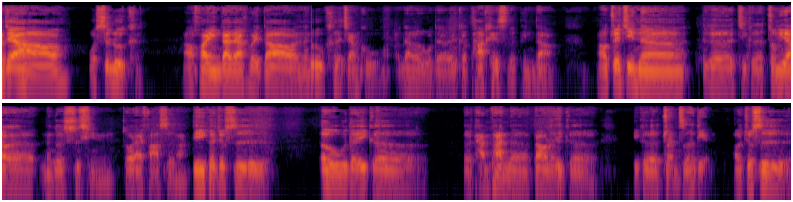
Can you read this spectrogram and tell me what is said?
大家好，我是 Luke，啊，欢迎大家回到那个陆克讲股那个我的一个 Podcast 的频道。然后最近呢，这个几个重要的那个事情都在发生了。第一个就是俄乌的一个呃谈判呢，到了一个一个转折点哦，就是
